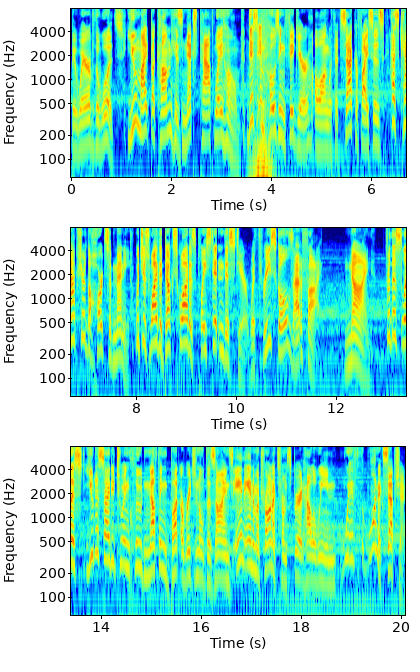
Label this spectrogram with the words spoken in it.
Beware of the woods. You might become his next pathway home. This imposing figure, along with its sacrifices, has captured the hearts of many, which is why the Duck Squad has placed it in this tier with 3 skulls out of 5. 9. For this list, you decided to include nothing but original designs and animatronics from Spirit Halloween, with one exception,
